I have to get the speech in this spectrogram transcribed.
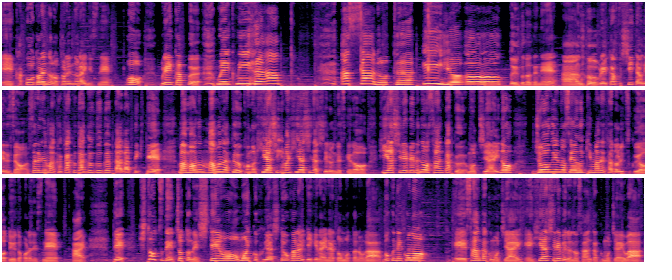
えー、下降トレンドのトレンドラインですね、を、ブレイクアップ、Wake me up! 朝の太陽ということでね、あの、ブレイクアップしていたわけですよ。それでまあ価格がぐぐぐっと上がってきて、まあまもなくこの冷やし、今冷やし出してるんですけど、冷やしレベルの三角持ち合いの上限の線付近までたどり着くよというところですね。はい。で、一つね、ちょっとね、視点をもう一個増やしておかないといけないなと思ったのが、僕ね、この、えー、三角持ち合い、えー、冷やしレベルの三角持ち合いは、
